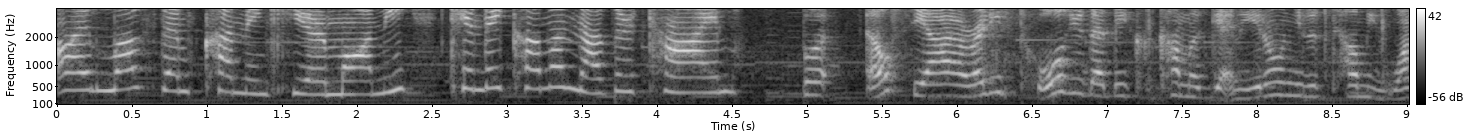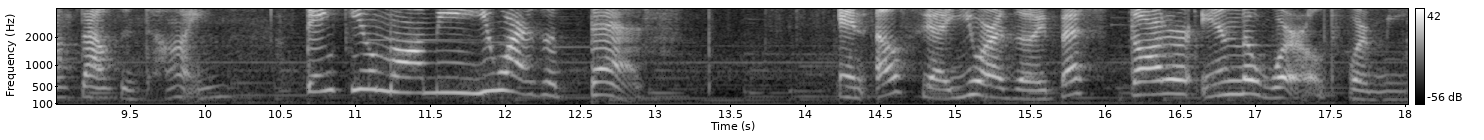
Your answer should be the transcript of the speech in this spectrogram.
I love them coming here, Mommy. Can they come another time? But Elsie, I already told you that they could come again. You don't need to tell me 1,000 times. Thank you, Mommy. You are the best. And Elsia, you are the best daughter in the world for me.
